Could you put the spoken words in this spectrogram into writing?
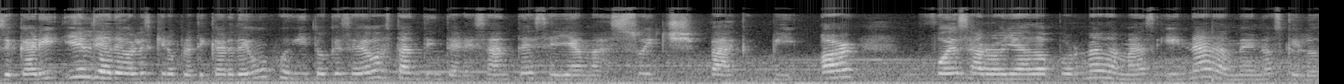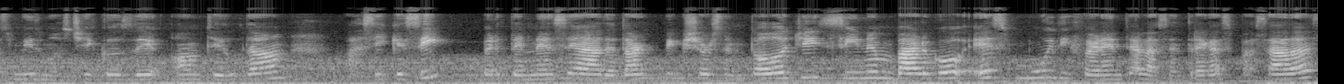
Cari y el día de hoy les quiero platicar de un jueguito que se ve bastante interesante, se llama Switchback VR. Fue desarrollado por nada más y nada menos que los mismos chicos de Until Dawn, así que sí, pertenece a The Dark Pictures Anthology, sin embargo es muy diferente a las entregas pasadas,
